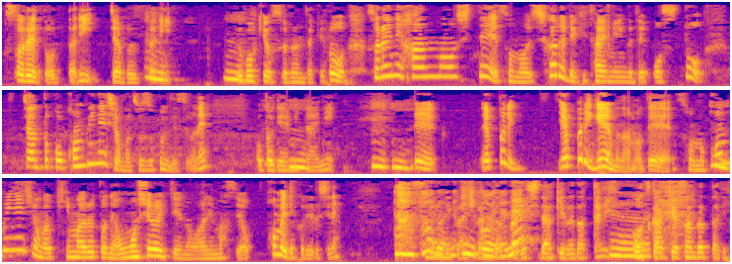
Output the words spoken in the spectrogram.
ストレート打ったり、ジャブ打ったり、うん動きをするんだけど、それに反応して、その、叱るべきタイミングで押すと、ちゃんとこう、コンビネーションが続くんですよね。音ゲーみたいに。うんうん。で、やっぱり、やっぱりゲームなので、そのコンビネーションが決まるとね、面白いっていうのはありますよ。褒めてくれるしね。あ、そうだね。いい声でね。石田明だったり、うん大塚明夫さんだったり、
